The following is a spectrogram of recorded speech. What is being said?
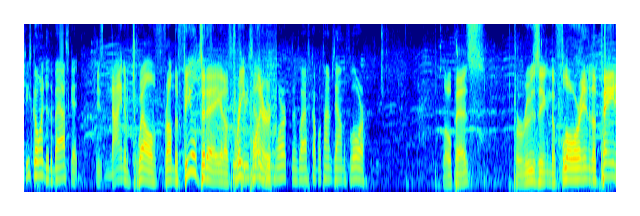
she's going to the basket. She's 9 of 12 from the field today and a Two threes out three-pointer. Didn't work the last couple times down the floor. Lopez perusing the floor into the paint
